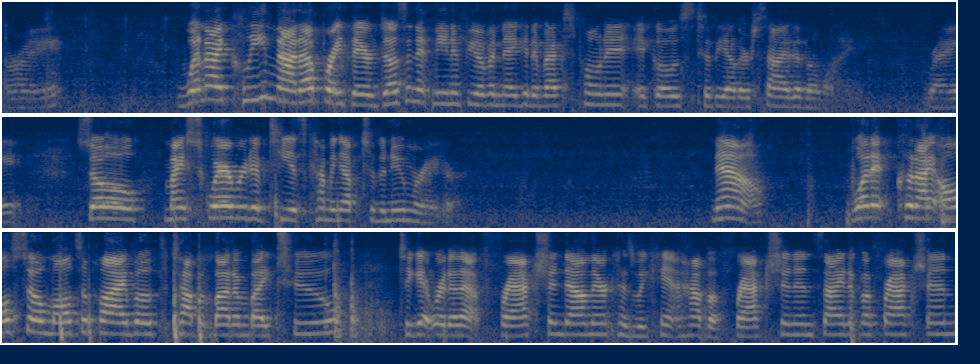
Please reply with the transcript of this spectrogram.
All right. When I clean that up right there, doesn't it mean if you have a negative exponent, it goes to the other side of the line, right? So my square root of t is coming up to the numerator. Now, what it, could I also multiply both the top and bottom by 2 to get rid of that fraction down there because we can't have a fraction inside of a fraction?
